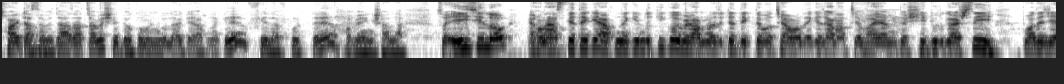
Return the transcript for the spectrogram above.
ছয়টা চাবে, যা যা চাবে সেই ডকুমেন্টগুলো আগে আপনাকে ফিল আপ করতে হবে ইনশাল্লাহ তো এই ছিল। এখন আজকে থেকে আপনি কিন্তু কি করবেন? আমরা যেটা দেখতে পাচ্ছি, আমাদেরকে জানাচ্ছে, ভাই, আমি তো শিডিউল কাটছি পরে যে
